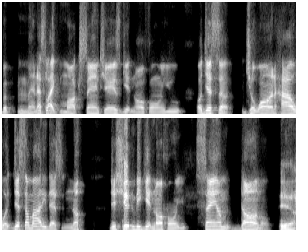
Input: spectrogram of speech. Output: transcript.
But man, that's like Mark Sanchez getting off on you, or just uh Jawan Howard, just somebody that's no just shouldn't be getting off on you. Sam Donald yeah.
